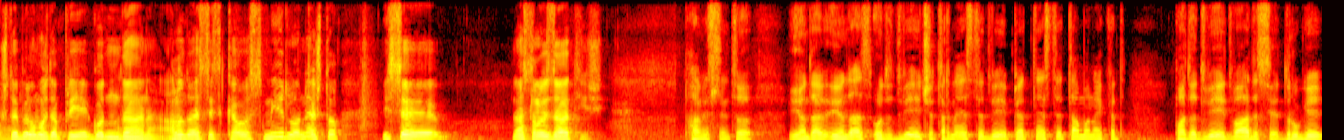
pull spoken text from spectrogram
što je bilo možda prije godinu dana. Ali onda je se kao smirilo nešto i se nastalo je zatiši. Pa mislim to... I onda, I onda od 2014. 2015. tamo nekad, pa do 2022.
